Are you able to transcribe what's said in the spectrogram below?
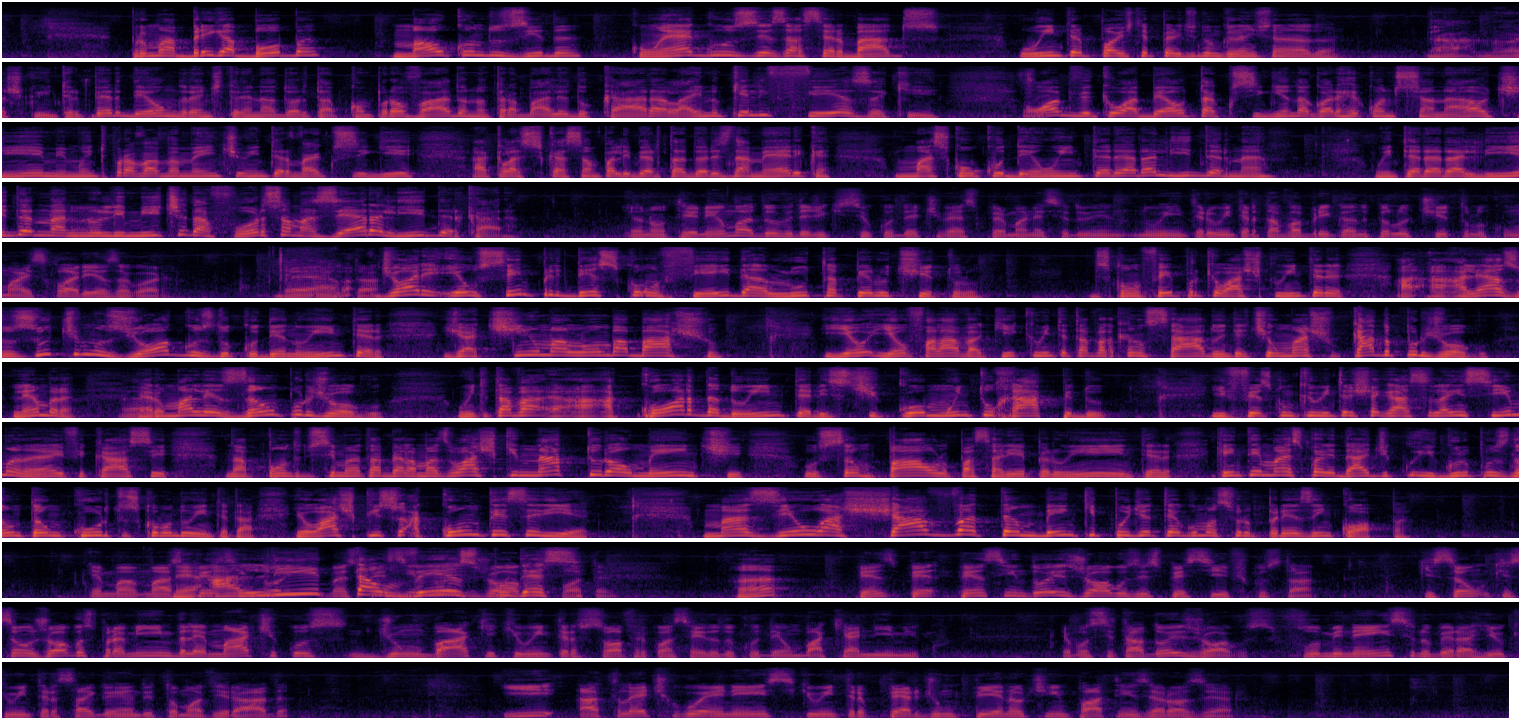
pra uma briga boba, mal conduzida, com egos exacerbados, o Inter pode ter perdido um grande treinador. Ah, eu acho que o Inter perdeu um grande treinador, tá comprovado no trabalho do cara lá e no que ele fez aqui. Óbvio que o Abel tá conseguindo agora recondicionar o time, muito provavelmente o Inter vai conseguir a classificação para Libertadores da América, mas com o Cudê o Inter era líder, né? O Inter era líder na- no limite da força, mas era líder, cara. Eu não tenho nenhuma dúvida de que se o Cudê tivesse permanecido no Inter, o Inter tava brigando pelo título com mais clareza agora. É. Tá. Jory, eu sempre desconfiei da luta pelo título. Desconfiei porque eu acho que o Inter. a- a- aliás, os últimos jogos do Cudê no Inter já tinha uma lomba abaixo. E eu, e eu falava aqui que o Inter tava cansado, o Inter tinha um machucado por jogo. Lembra? Era uma lesão por jogo. O Inter tava. A, a corda do Inter esticou muito rápido. E fez com que o Inter chegasse lá em cima, né? E ficasse na ponta de cima da tabela. Mas eu acho que naturalmente o São Paulo passaria pelo Inter. Quem tem mais qualidade e grupos não tão curtos como o do Inter, tá? Eu acho que isso aconteceria. Mas eu achava também que podia ter alguma surpresa em Copa. É, ma- Mas né? pensa em Ali dois- mas pensa em talvez dois jogos, pudesse. Potter. Hã? Pensa, pe- pensa em dois jogos específicos, tá? Que são, que são jogos, pra mim, emblemáticos de um baque que o Inter sofre com a saída do Cudê, um baque anímico. Eu vou citar dois jogos. Fluminense no Beira-Rio, que o Inter sai ganhando e toma a virada. E Atlético Goianiense, que o Inter perde um pênalti e empata em 0 a 0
